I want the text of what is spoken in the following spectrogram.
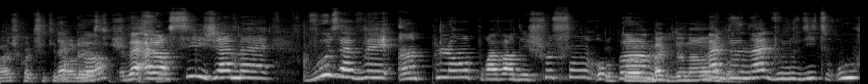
ouais, je crois que c'était dans l'Est. Bah, alors, si jamais vous avez un plan pour avoir des chaussons aux, Aux pommes, pommes, McDonald's. McDonald's, vous nous dites où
